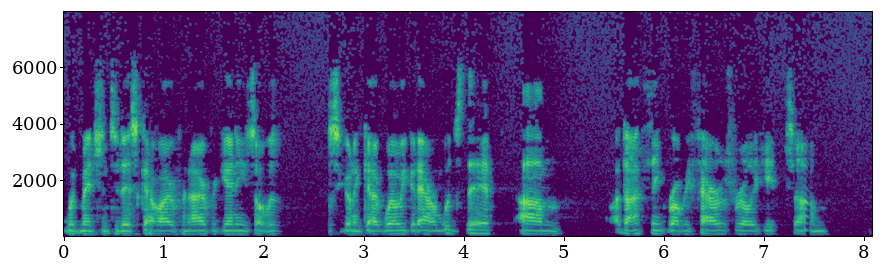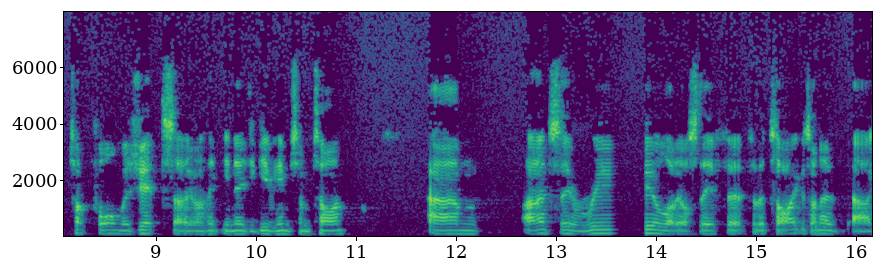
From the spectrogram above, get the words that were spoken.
we've mentioned Tedesco over and over again. He's obviously going to go well. You got Aaron Woods there. Um, I don't think Robbie Farah's really hit um, top form as yet, so I think you need to give him some time. Um, I don't see a real lot else there for, for the Tigers. I know uh,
